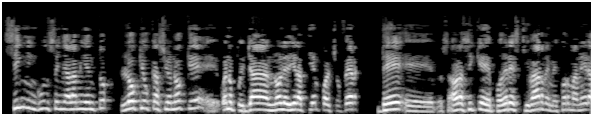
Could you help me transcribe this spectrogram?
sin ningún señalamiento, lo que ocasionó que, eh, bueno, pues ya no le diera tiempo al chofer de, eh, pues ahora sí que poder esquivar de mejor manera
